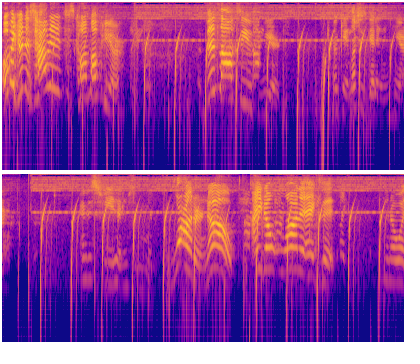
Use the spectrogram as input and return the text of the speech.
Oh my goodness, how did it just come up here? Okay, let's just get in here. And just feed him some water. No! I don't want to exit. You know what?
